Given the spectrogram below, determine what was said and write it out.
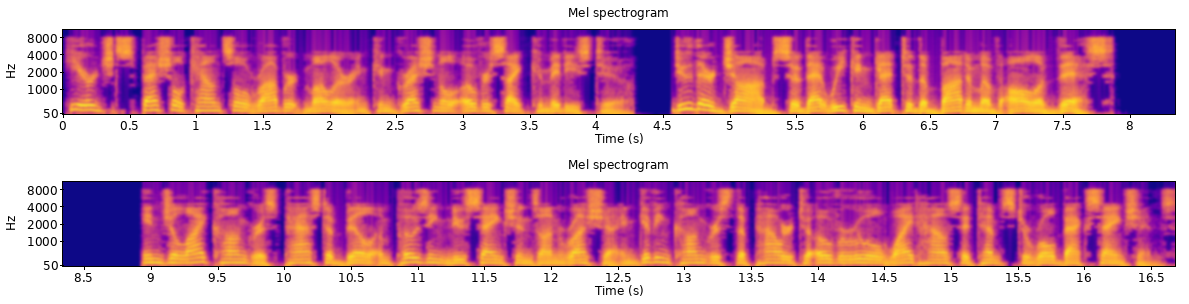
He urged special counsel Robert Mueller and congressional oversight committees to do their job so that we can get to the bottom of all of this." In July Congress passed a bill imposing new sanctions on Russia and giving Congress the power to overrule White House attempts to roll back sanctions.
